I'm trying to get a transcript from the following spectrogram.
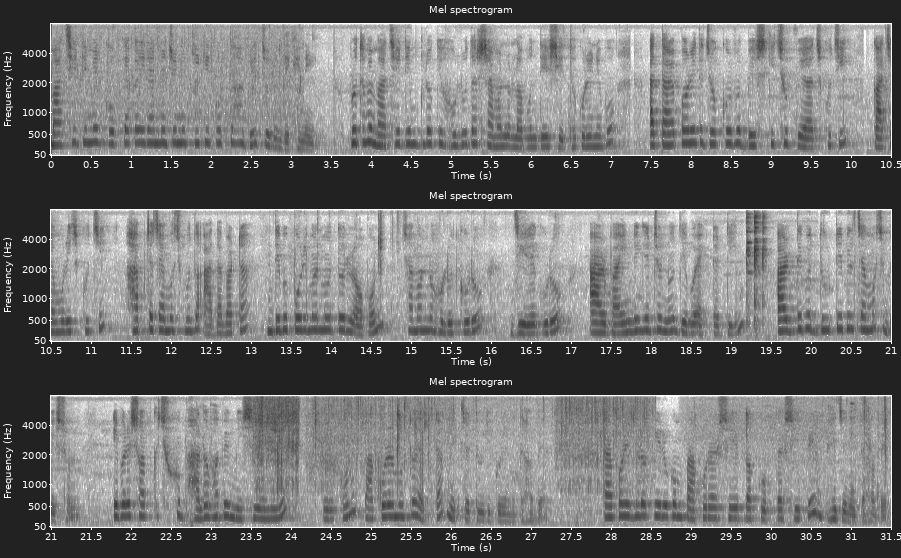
মাছের ডিমের কোপ্তাকারি রান্নার জন্য কি কি করতে হবে চলুন দেখে নেই। প্রথমে মাছের ডিমগুলোকে হলুদ আর সামান্য লবণ দিয়ে সেদ্ধ করে নেব। আর তারপরে এতে যোগ করব বেশ কিছু পেঁয়াজ কুচি, কাঁচামরিচ কুচি, হাফ চা চামচ মতো আদা বাটা, দেব পরিমাণ মতো লবণ, সামান্য হলুদ গুঁড়ো, জিরে গুঁড়ো আর বাইন্ডিংয়ের জন্য দেব একটা ডিম আর দেব দু টেবিল চামচ বেসন। এবারে সব কিছু খুব ভালোভাবে মিশিয়ে নিয়ে এরকম পাকোড়ার মতো একটা মিক্সচার তৈরি করে নিতে হবে। তারপর এগুলোকে এরকম পাকোড়ার শেপ বা কোপ্তা শেপে ভেজে নিতে হবে।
